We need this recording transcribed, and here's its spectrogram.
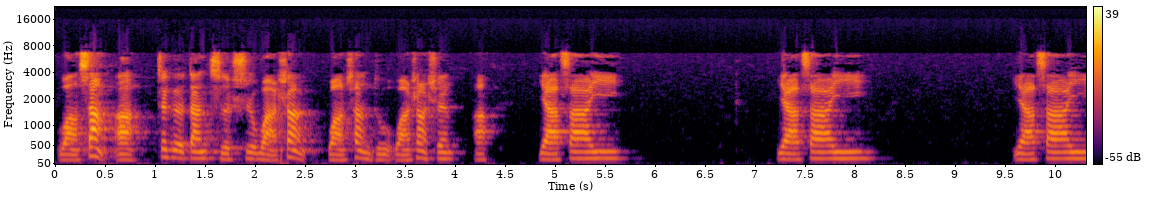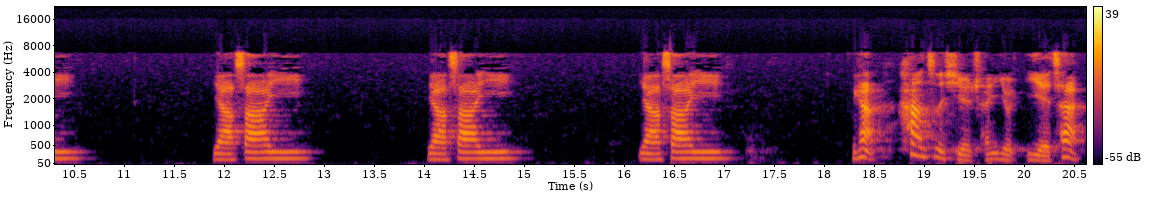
往上啊，这个单词是往上往上读，往上升啊。亚沙伊，亚沙伊，亚沙伊，亚沙伊，亚沙伊，亚沙伊。你看汉字写成有野菜，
